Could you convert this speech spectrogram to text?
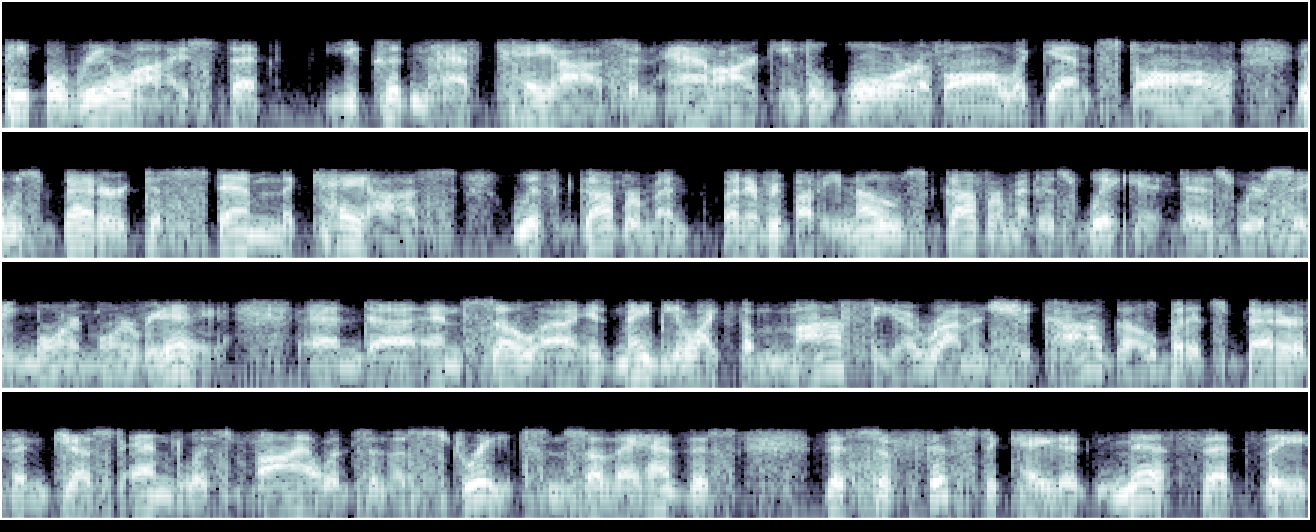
People realize that you couldn't have chaos and anarchy, the war of all against all. It was better to stem the chaos with government, but everybody knows government is wicked, as we're seeing more and more every day. And uh, and so uh, it may be like the mafia running Chicago, but it's better than just endless violence in the streets. And so they had this this sophisticated myth that the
